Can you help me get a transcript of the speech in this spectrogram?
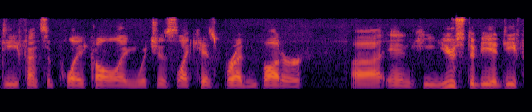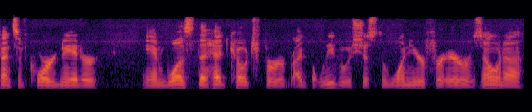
defensive play calling, which is like his bread and butter. Uh, and he used to be a defensive coordinator and was the head coach for, I believe it was just the one year for Arizona.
